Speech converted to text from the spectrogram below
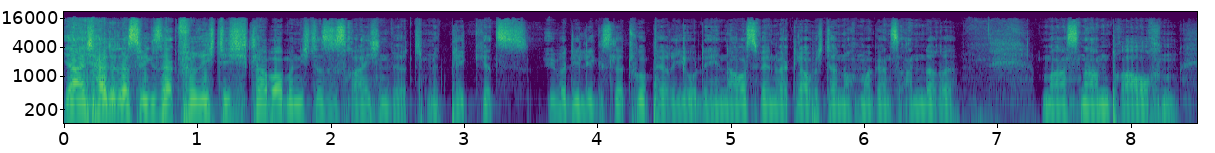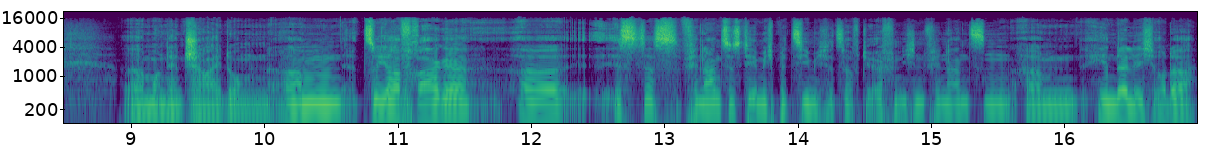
ja, ich halte das, wie gesagt, für richtig. Ich glaube aber nicht, dass es reichen wird. Mit Blick jetzt über die Legislaturperiode hinaus werden wir, glaube ich, da nochmal ganz andere Maßnahmen brauchen. ähm, und Entscheidungen. Ähm, zu Ihrer Frage, äh, ist das Finanzsystem, ich beziehe mich jetzt auf die öffentlichen Finanzen, ähm, hinderlich oder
